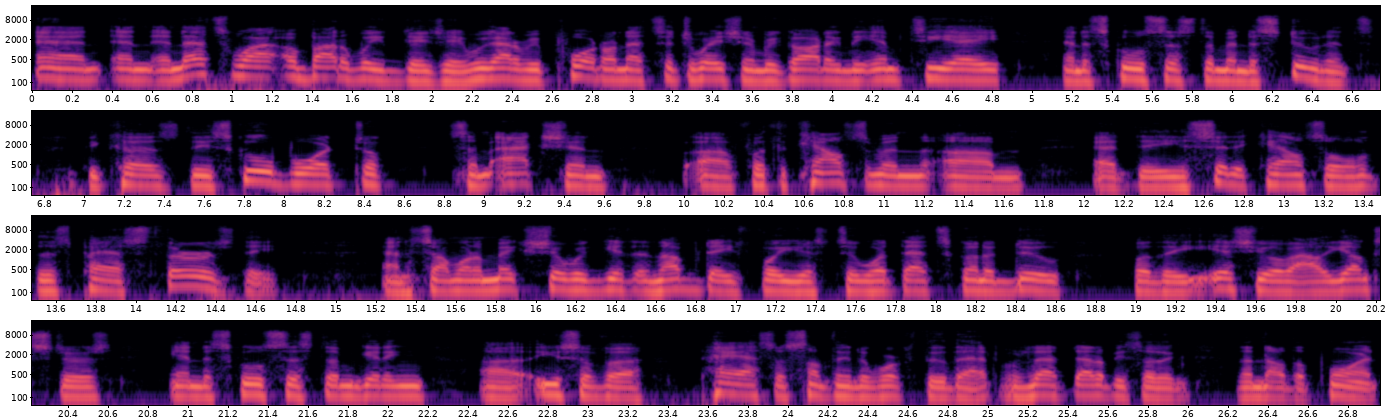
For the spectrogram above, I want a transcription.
And, and, and that's why, oh, by the way, DJ, we got a report on that situation regarding the MTA and the school system and the students because the school board took some action uh, for the councilman um, at the city council this past Thursday. And so I want to make sure we get an update for you as to what that's going to do for the issue of our youngsters in the school system getting uh, use of a pass or something to work through that. Well, that that'll be something another point.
